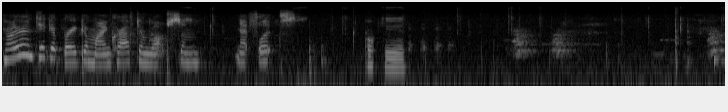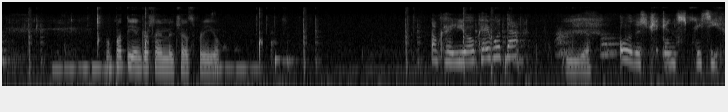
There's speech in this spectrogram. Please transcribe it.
I'm gonna take a break in Minecraft and watch some Netflix. Okay. I'll put the andesite in the chest for you. Okay, you okay with that? Yeah. Oh, this chicken's spicy.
